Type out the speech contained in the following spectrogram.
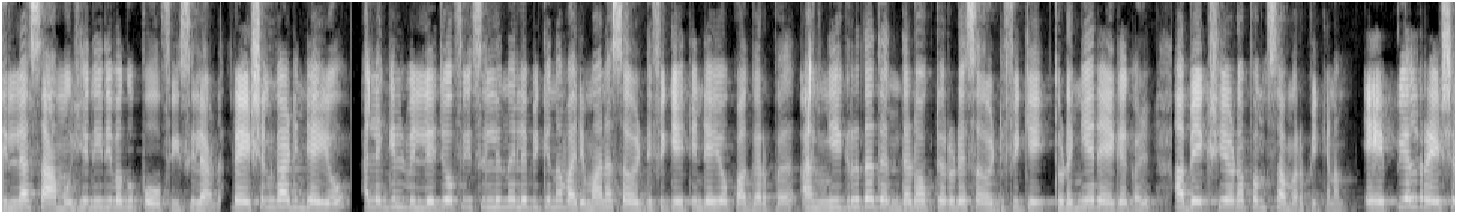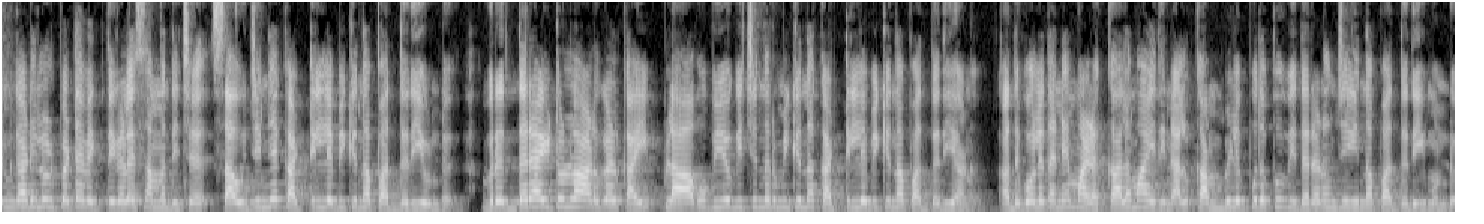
ജില്ലാ സാമൂഹ്യനീതി വകുപ്പ് ഓഫീസിലാണ്. റേഷൻ കാർഡിന്റെയോ അല്ലെങ്കിൽ വില്ലേജ് ഓഫീസിൽ നിന്ന് ലഭിക്കുന്ന വരുമാന സർട്ടിഫിക്കറ്റിന്റെയോ പകർപ്പ് അംഗീകൃത ദന്ത ഡോക്ടറുടെ സർട്ടിഫിക്കറ്റ് തുടങ്ങിയ രേഖകൾ അപേക്ഷയോടൊപ്പം സമർപ്പിക്കണം. എ പി എൽ റേഷൻ കാർഡിൽ ഉൾപ്പെട്ട വ്യക്തികളെ സംബന്ധിച്ച് സൗജന്യ കട്ടിൽ ലഭിക്കുന്ന പദ്ധതിയുണ്ട്. വൃദ്ധരായിട്ടുള്ള ആളുകൾക്കായി പ്ലാവ് ഉപയോഗിച്ച് നിർമ്മിക്കുന്ന കട്ടിൽ ലഭിക്കുന്ന പദ്ധതിയാണ്. അതുപോലെ തന്നെ മഴക്കാലമായതിനാൽ കമ്പിളിപ്പുതപ്പ് വിതരണം ചെയ്യുന്ന പദ്ധതിയുമുണ്ട്.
